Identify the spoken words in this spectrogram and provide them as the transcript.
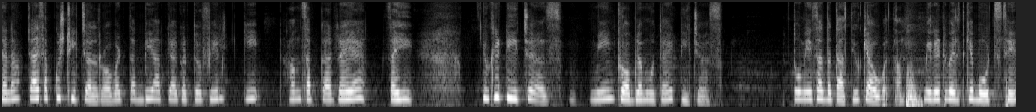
है ना? चाहे सब कुछ ठीक चल रहा हो बट तब भी आप क्या करते हो फील कि हम सब कर रहे हैं सही। क्योंकि टीचर्स मेन प्रॉब्लम होता है टीचर्स तो मेरे साथ बताती हूँ क्या हुआ था। मेरे ट्वेल्थ के बोर्ड्स थे।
